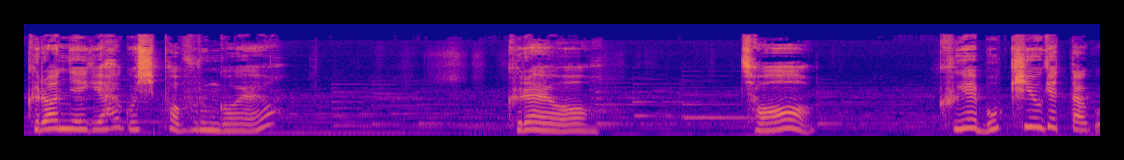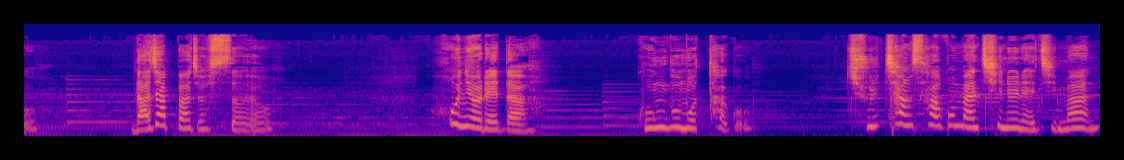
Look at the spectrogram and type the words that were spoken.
그런 얘기 하고 싶어 부른 거예요? 그래요. 저 그애 못 키우겠다고 나자빠졌어요. 혼혈에다 공부 못하고 줄창 사고만 치는 애지만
